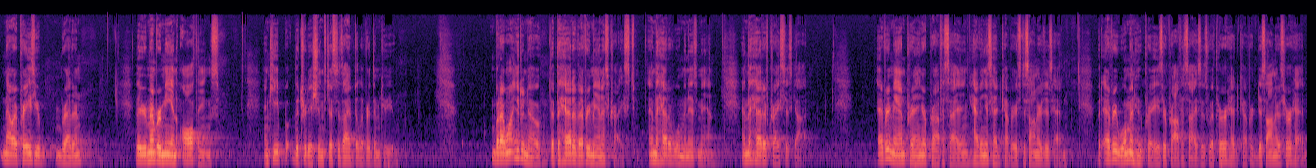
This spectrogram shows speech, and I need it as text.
Now I praise you, brethren they remember me in all things and keep the traditions just as I have delivered them to you. But I want you to know that the head of every man is Christ, and the head of woman is man, and the head of Christ is God. Every man praying or prophesying, having his head covered, dishonors his head. But every woman who prays or prophesies with her head covered dishonors her head,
